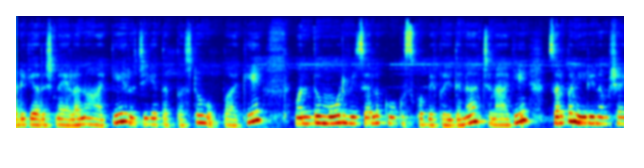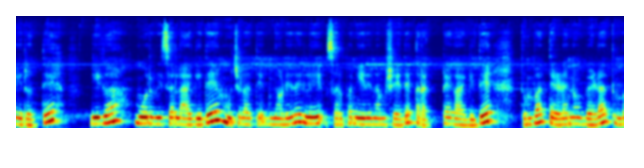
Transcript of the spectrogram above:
ಅಡುಗೆ ಅರಿಶಿನ ಎಲ್ಲನೂ ಹಾಕಿ, ರುಚಿಗೆ ತಕ್ಕಷ್ಟು ಉಪ್ಪು ಹಾಕಿ, ಒಂದು ಮೂರು ವಿಸಲ್ ಕೂಗಿಸ್ಕೋಬೇಕು ಇದನ್ನು. ಚೆನ್ನಾಗಿ ಸ್ವಲ್ಪ ನೀರಿನಂಶ ಇರುತ್ತೆ. ಈಗ ಮೂರು ವಿಸಲ್ ಆಗಿದೆ ಮುಚ್ಚಳ ತೆಗೆದು ನೋಡಿದರೆ ಇಲ್ಲಿ ಸ್ವಲ್ಪ ನೀರಿನ ಅಂಶ ಇದೆ. ಕರೆಕ್ಟಾಗಿ ಆಗಿದೆ. ತುಂಬ ತೆಳ್ಳನೂ ಬೇಡ, ತುಂಬ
